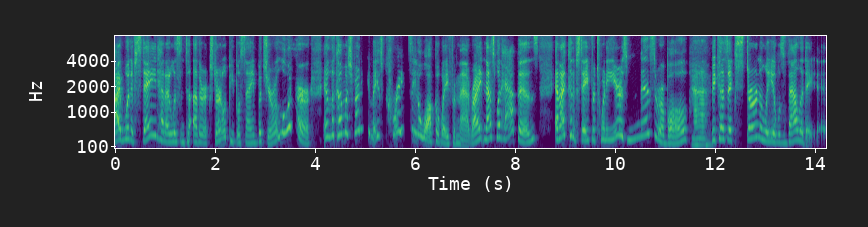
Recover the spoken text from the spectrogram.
I would have stayed had I listened to other external people saying, but you're a lawyer and look how much money you make. It's crazy to walk away from that, right? And that's what happens. And I could have stayed for 20 years miserable because externally it was validated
